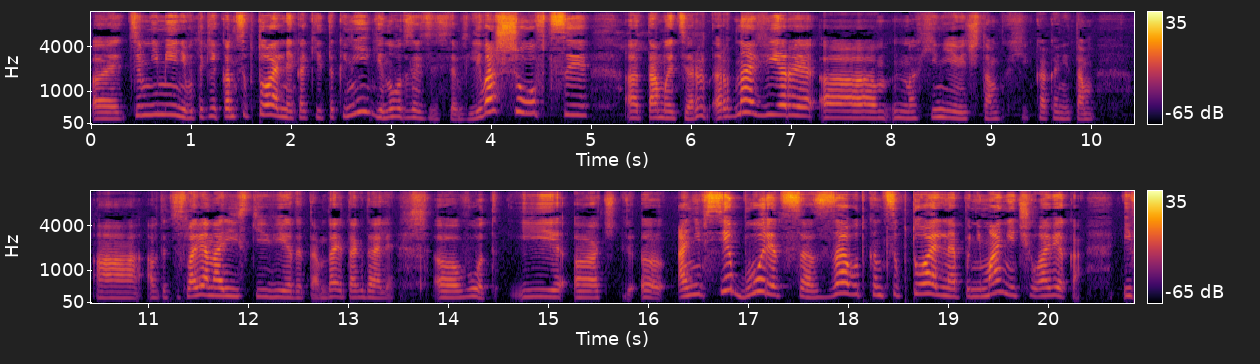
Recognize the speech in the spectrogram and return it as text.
Э, тем не менее, вот такие концептуальные какие-то книги, ну вот, знаете, Левашовцы, а, там эти родноверы, а, Хиневич, там, как они там, а, вот эти славяно-арийские веды, там, да, и так далее. Э, вот. И э, они все борются за вот концептуальное понимание человека – и,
